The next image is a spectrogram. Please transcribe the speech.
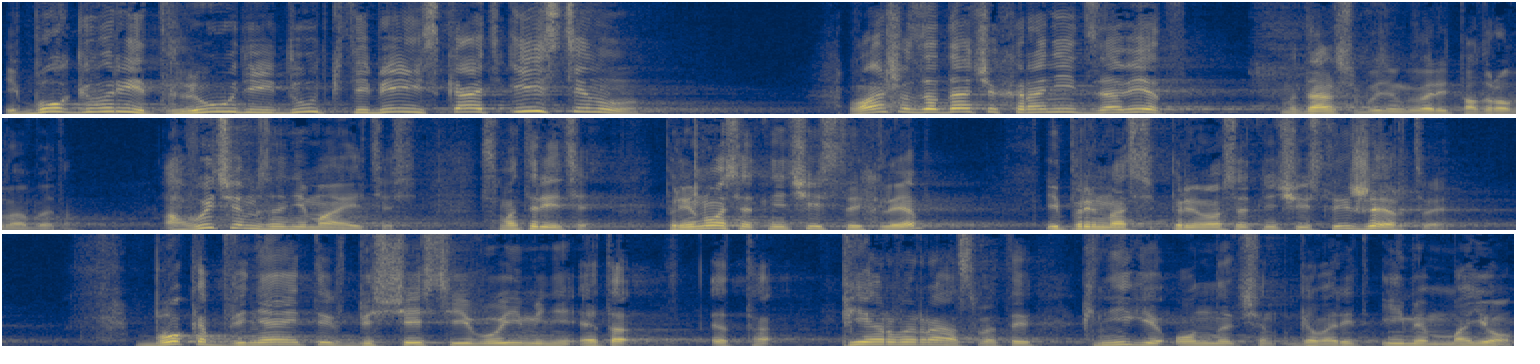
И Бог говорит, люди идут к тебе искать истину. Ваша задача хранить завет. Мы дальше будем говорить подробно об этом. А вы чем занимаетесь? Смотрите, приносят нечистый хлеб и приносят, нечистые жертвы. Бог обвиняет их в бесчестии Его имени. Это, это первый раз в этой книге Он начи, говорит имя мое.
